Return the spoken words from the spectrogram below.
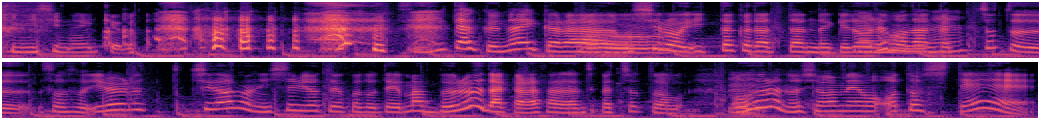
気にしないけど。見たくないからうん。白一択だったんだけどなでもるほどね。なんかちょっとそうそういろいろ違うのにしてみようということでまあブルーだからさなんとかちょっとうん。お風呂の照明を落として、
